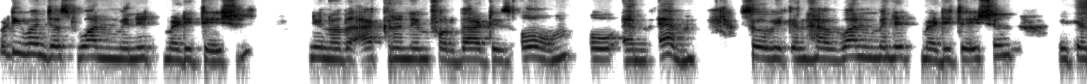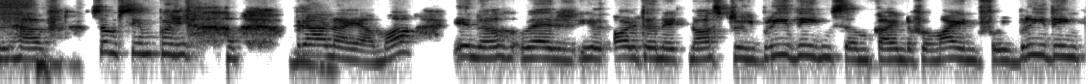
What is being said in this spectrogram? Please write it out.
but even just one minute meditation you know the acronym for that is om o m m. So we can have one minute meditation. We can have some simple pranayama you know where you alternate nostril breathing some kind of a mindful breathing.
